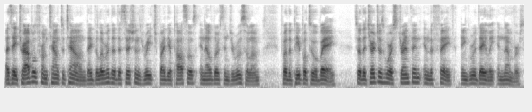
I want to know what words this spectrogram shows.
As they traveled from town to town, they delivered the decisions reached by the apostles and elders in Jerusalem for the people to obey. So the churches were strengthened in the faith and grew daily in numbers.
